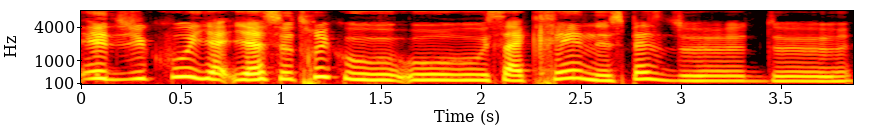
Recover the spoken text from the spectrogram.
Et du coup, il y, a- il y a ce truc où, où ça crée une espèce de, de,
